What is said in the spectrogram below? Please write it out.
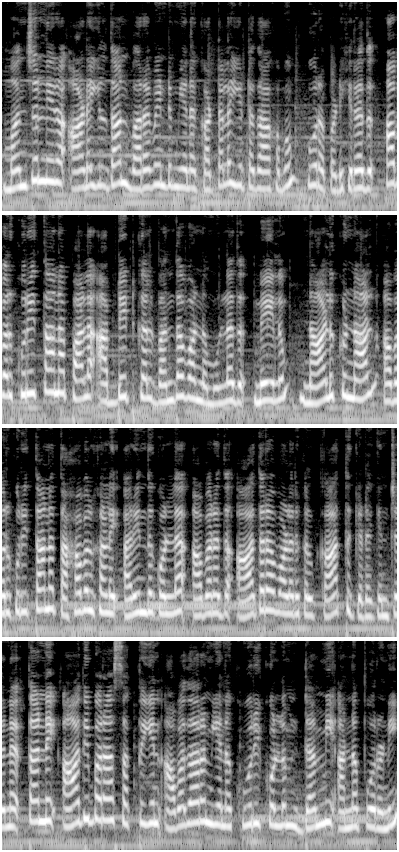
மஞ்சள் நிற ஆடையில்தான் வரவேண்டும் என கட்டளையிட்டதாகவும் கூறப்படுகிறது. அவர் குறித்தான பல அப்டேட்கள் வந்த வண்ணம் உள்ளது. மேலும் நாளுக்கு நாள் அவர் குறித்தான தகவல்களை அறிந்து கொள்ள அவரது ஆதரவாளர்கள் காத்து கிடக்கின்றனர். தன்னை ஆதிபரா சக்தியின் அவதாரம் என கூறிக்கொள்ளும் டம்மி அன்னபூரணி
